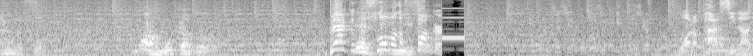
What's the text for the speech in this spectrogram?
Beautiful. Come on, Luka, bro. Back up, you slow he is, motherfucker. What a pass, Zidane.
